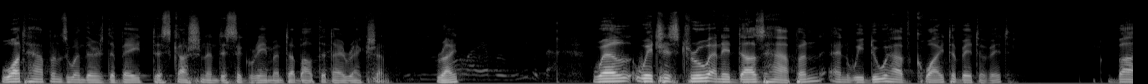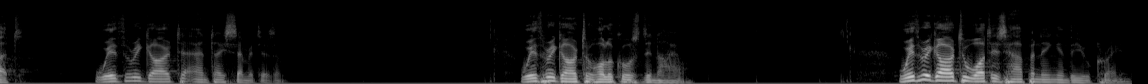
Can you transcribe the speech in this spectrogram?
what happens when there's debate, discussion, and disagreement about the direction? Right. Well, which is true, and it does happen, and we do have quite a bit of it. But with regard to anti Semitism, with regard to Holocaust denial, with regard to what is happening in the Ukraine,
